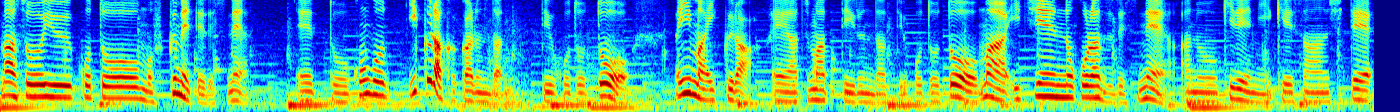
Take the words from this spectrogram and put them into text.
まあそういうことも含めてですねえっ、と今後いくらかかるんだっていうことと今いくら、えー、集まっているんだっていうこととまあ1円残らずですねあの綺麗に計算して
